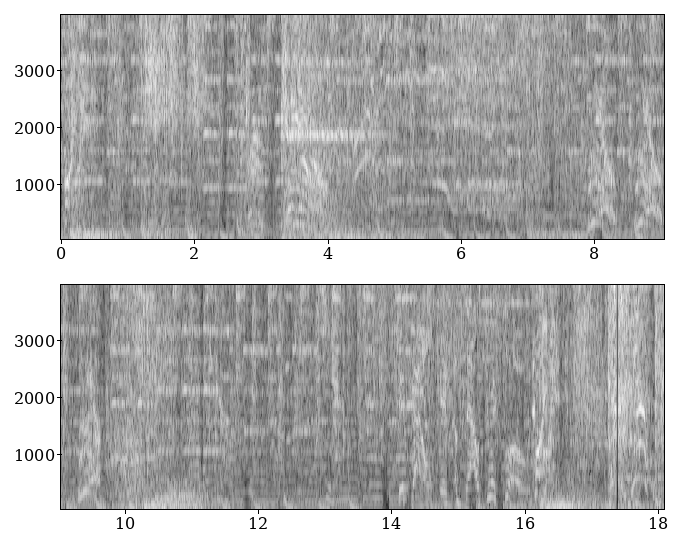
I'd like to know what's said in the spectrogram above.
Fight! This battle is about to explode. Fight!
